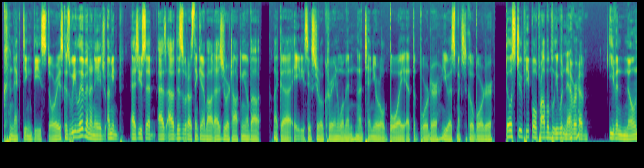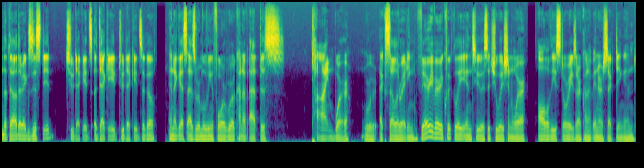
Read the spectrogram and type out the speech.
connecting these stories because we live in an age. I mean, as you said, as uh, this is what I was thinking about as you were talking about like a 86 year old Korean woman, a 10 year old boy at the border, U.S. Mexico border. Those two people probably would never have even known that the other existed two decades, a decade, two decades ago. And I guess as we're moving forward, we're kind of at this time where we're accelerating very, very quickly into a situation where all of these stories are kind of intersecting and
